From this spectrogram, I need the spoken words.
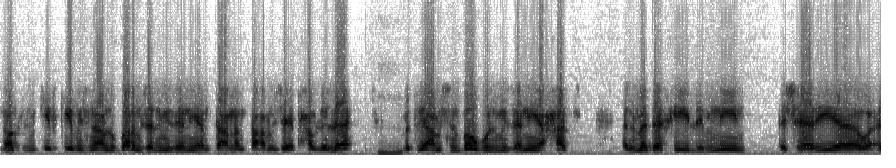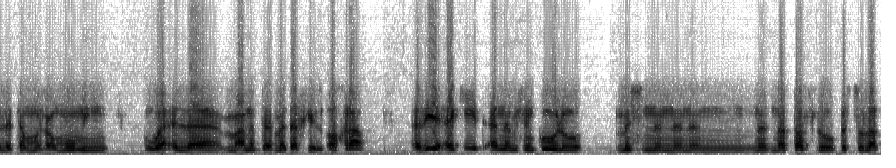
دونك كيف كيف باش نعملوا برمجة الميزانية نتاعنا نتاع من جاي بحول الله بالطبيعة مش نبوبوا الميزانية حسب المداخيل منين إشهارية وإلا تمويل عمومي وإلا معناتها مداخيل أخرى. هذه أكيد أن مش نقولوا مش نتصلوا بالسلطات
